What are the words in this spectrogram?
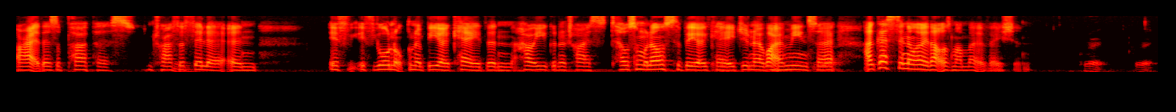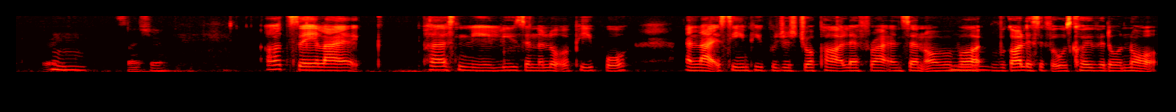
all right, there's a purpose and try to fulfill it. And if if you're not going to be okay, then how are you going to try to tell someone else to be okay? Do you know what I mean? So I guess in a way that was my motivation. Great, great, great. Mm-hmm. Sanshia? I'd say like personally losing a lot of people and like seeing people just drop out left, right, and center, regar- mm-hmm. regardless if it was COVID or not.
